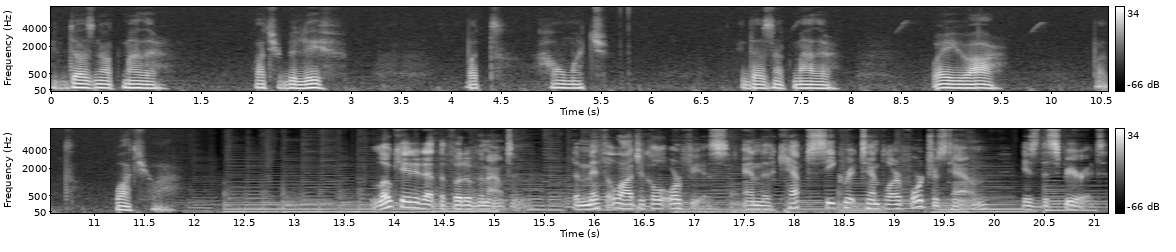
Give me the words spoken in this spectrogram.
It does not matter what you believe, but how much. It does not matter where you are, but what you are. Located at the foot of the mountain, the mythological Orpheus and the kept secret Templar fortress town is the Spirit.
